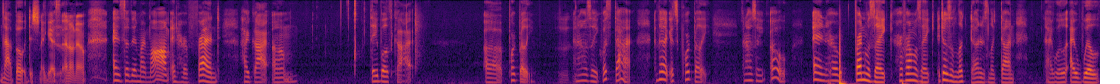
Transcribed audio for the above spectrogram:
not boat edition, I guess. Yeah. I don't know. And so then my mom and her friend had got, um, they both got uh, pork belly. Mm-hmm. And I was like, what's that? And they're like, it's pork belly. And I was like, oh. And her friend was like, her friend was like, it doesn't look done. It doesn't look done. I will, I will,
